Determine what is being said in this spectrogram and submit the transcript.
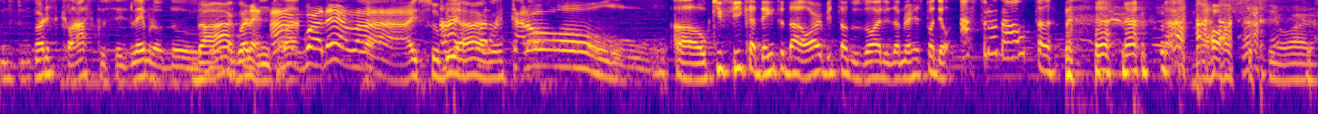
um dos maiores clássicos, vocês lembram do. Da do, água, né? Água nela! Aí subir a água. Carol! Ah, o que fica dentro da órbita dos olhos? A mulher respondeu: astronauta! Nossa senhora!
